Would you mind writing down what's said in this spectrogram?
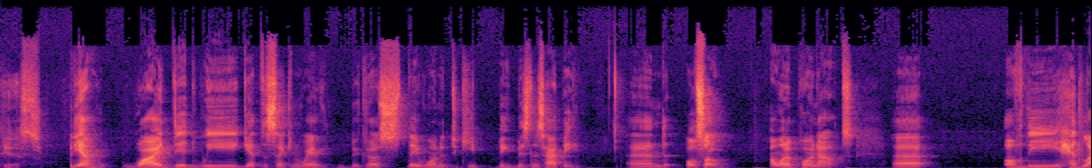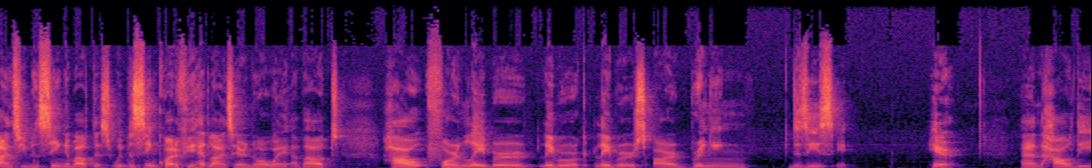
yes But yeah, why did we get the second wave? Because they wanted to keep big business happy. And also, I want to point out uh, of the headlines you've been seeing about this, we've been seeing quite a few headlines here in Norway about how foreign labor labor work, laborers are bringing disease here, and how the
